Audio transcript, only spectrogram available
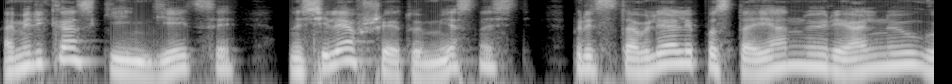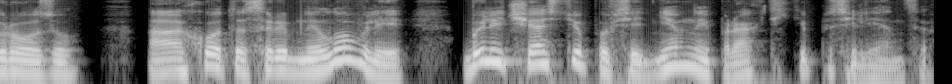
Американские индейцы, населявшие эту местность, представляли постоянную реальную угрозу, а охота с рыбной ловлей были частью повседневной практики поселенцев.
